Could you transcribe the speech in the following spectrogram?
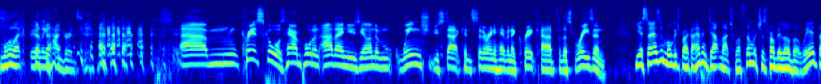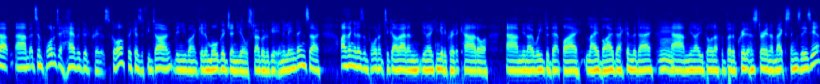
More like early hundreds. um, credit scores, how important are they in New Zealand, and when should you start considering having a credit card for this reason? Yeah, so as a mortgage broker, I haven't dealt much with them, which is probably a little bit weird, but um, it's important to have a good credit score because if you don't, then you won't get a mortgage and you'll struggle to get any lending. So I think it is important to go out and, you know, you can get a credit card or, um, you know, we did that by lay by back in the day. Um, you know, you build up a bit of credit history and it makes things easier.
